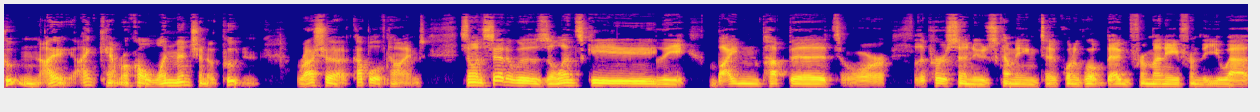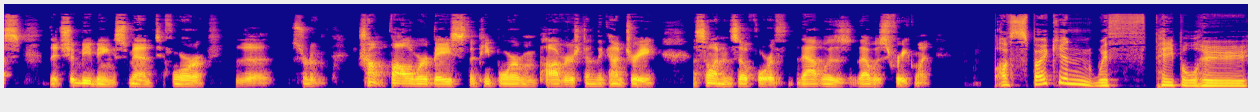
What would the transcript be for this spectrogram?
Putin, I, I can't recall one mention of Putin Russia a couple of times. So instead, it was Zelensky, the Biden puppet, or the person who's coming to quote unquote beg for money from the US that should be being spent for the sort of Trump follower base, the people who are impoverished in the country, so on and so forth. That was that was frequent. I've spoken with people who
